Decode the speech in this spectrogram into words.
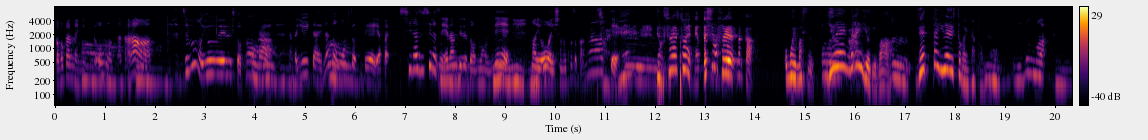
かわかんないんですけど思ったかうら自分も言える人とんかなんか言いたいなと思う人ってやっぱ知らず知らずに選んでると思うんでまあ要は一緒のことかなって。でもそれはそうやね。私もそれなんか思います。言えないよりはうん。絶対言える人がいいなとう。ん。思う。うんほんま。うん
